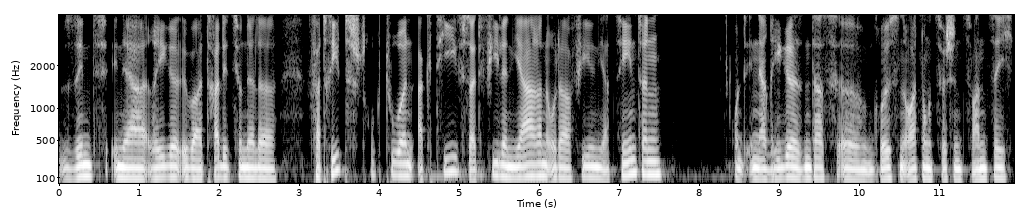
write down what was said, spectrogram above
sind in der Regel über traditionelle Vertriebsstrukturen aktiv seit vielen Jahren oder vielen Jahrzehnten. Und in der Regel sind das äh, Größenordnungen zwischen 20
